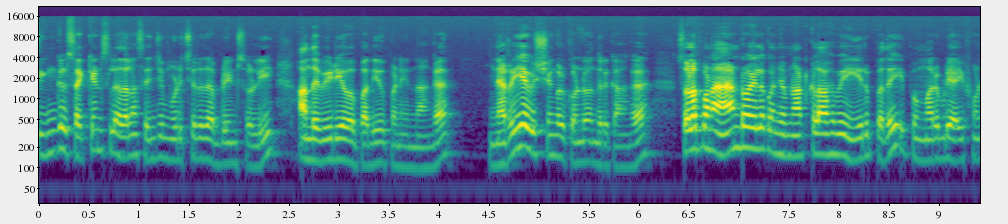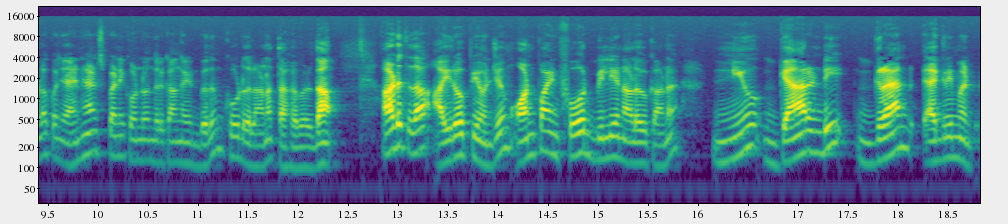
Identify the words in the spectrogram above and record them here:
சிங்கிள் செகண்ட்ஸில் அதெல்லாம் செஞ்சு முடிச்சிருது அப்படின்னு சொல்லி அந்த வீடியோவை பதிவு பண்ணியிருந்தாங்க. நிறைய விஷயங்கள் கொண்டு வந்திருக்காங்க. சொல்லப்போனால் ஆண்ட்ராய்டில் கொஞ்சம் நாட்களாகவே இருப்பதை இப்போ மறுபடியும் ஐஃபோனில் கொஞ்சம் என்ஹான்ஸ் பண்ணி கொண்டு வந்திருக்காங்க என்பதும் கூடுதலான தகவல் தான் அடுத்ததாக ஐரோப்பிய ஒன்றியம் ஒன் பாயிண்ட் ஃபோர் பில்லியன் அளவுக்கான நியூ கேரண்டி கிராண்ட் அக்ரிமெண்ட்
